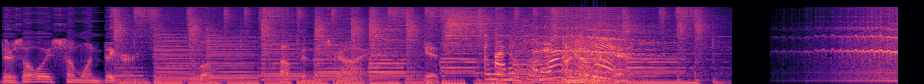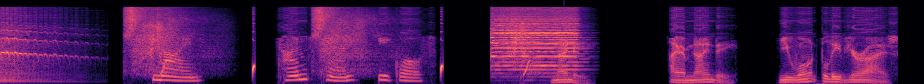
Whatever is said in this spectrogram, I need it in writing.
there's always someone bigger. Look, up in the sky. It's another Another 10 10. 9 times 10 equals 90. I am 90. You won't believe your eyes.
